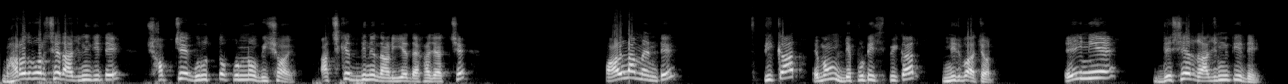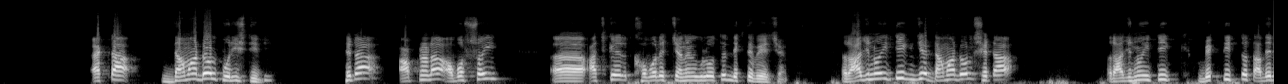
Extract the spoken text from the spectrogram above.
ভারতবর্ষের রাজনীতিতে সবচেয়ে গুরুত্বপূর্ণ বিষয় আজকের দিনে দাঁড়িয়ে দেখা যাচ্ছে পার্লামেন্টে স্পিকার এবং ডেপুটি স্পিকার নির্বাচন। এই নিয়ে দেশের রাজনীতিতে একটা ডামাডোল পরিস্থিতি। সেটা আপনারা অবশ্যই আজকের খবরের চ্যানেলগুলোতে দেখতে পেয়েছেন। রাজনৈতিক যে ডামাডোল সেটা রাজনৈতিক ব্যক্তিত্ব তাদের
